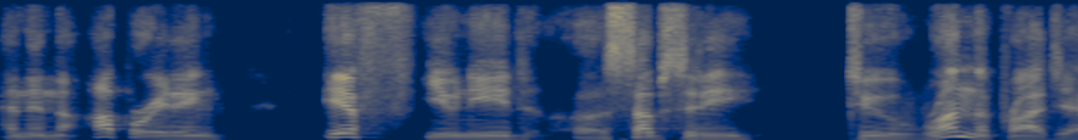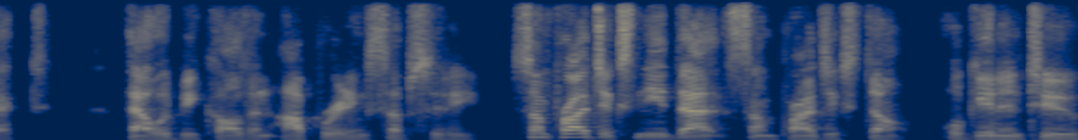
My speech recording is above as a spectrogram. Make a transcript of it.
And then the operating, if you need a subsidy to run the project, that would be called an operating subsidy. Some projects need that, some projects don't. We'll get into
